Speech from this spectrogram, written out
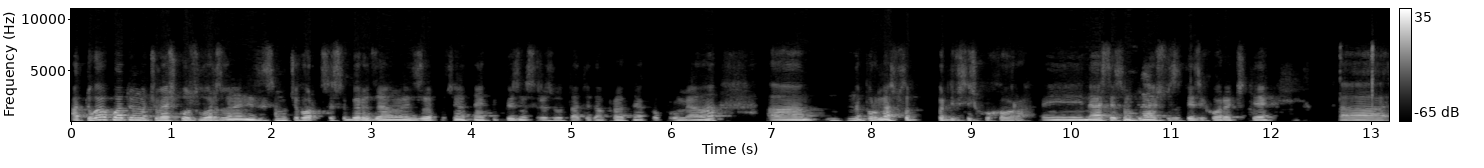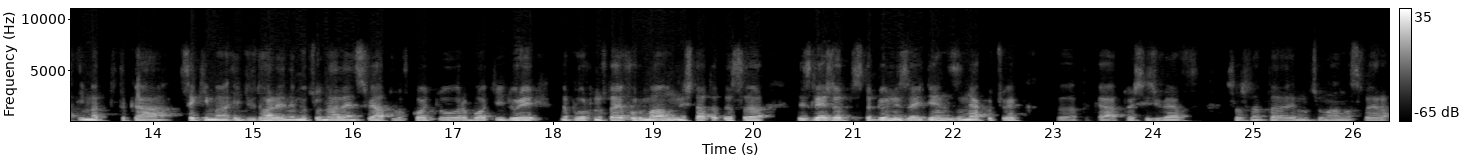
а тогава, когато има човешко свързване, независимо, че хората се събират заедно нали, за да постигнат някакви бизнес резултати, да направят някаква промяна, а, на първо място са преди всичко хора. И най-естественото да. нещо за тези хора е, че те а, имат така, всеки има индивидуален емоционален свят, в който работи и дори на повърхността е формално нещата да са да изглеждат стабилни за един, за някой човек а, така, той си живее в собствената емоционална сфера,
